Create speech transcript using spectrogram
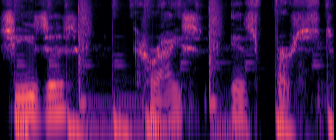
Jesus Christ is first.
